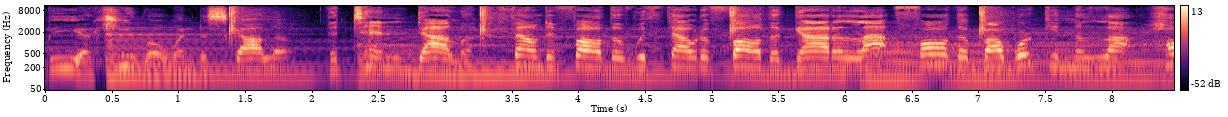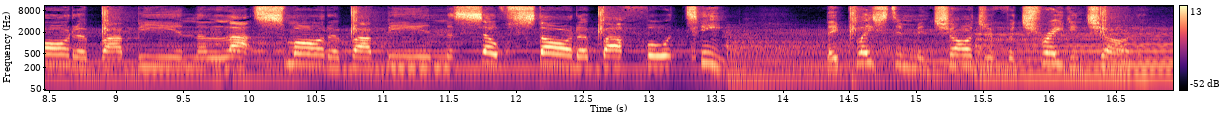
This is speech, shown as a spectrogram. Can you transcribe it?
be a hero and a scholar? The ten dollar founding father without a father got a lot farther by working a lot harder, by being a lot smarter, by being a self starter by 14. They placed him in charge of a trading charter.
